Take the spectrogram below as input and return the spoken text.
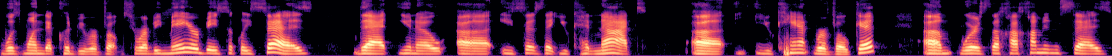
was one that could be revoked. So Rabbi Meir basically says that you know uh, he says that you cannot uh, you can't revoke it, um, whereas the Chachamim says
